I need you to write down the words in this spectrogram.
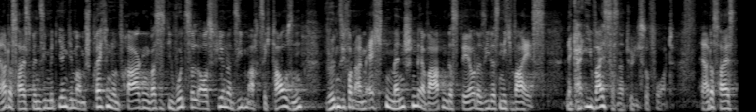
Ja, das heißt, wenn Sie mit irgendjemandem sprechen und fragen, was ist die Wurzel aus 487.000, würden Sie von einem echten Menschen erwarten, dass der oder sie das nicht weiß. Eine KI weiß das natürlich sofort. Ja, das heißt,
